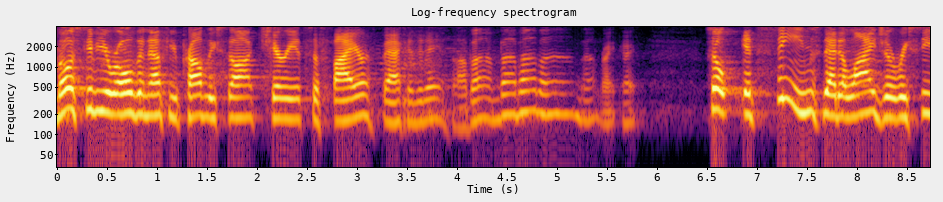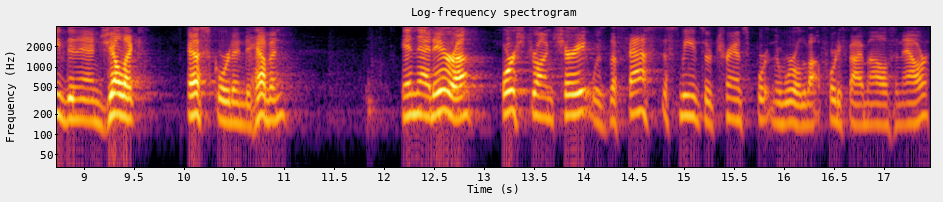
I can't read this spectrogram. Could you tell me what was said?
Most of you are old enough, you probably saw Chariots of Fire back in the day. Ba, ba, ba, ba, ba, ba. Right, right. So it seems that Elijah received an angelic escort into heaven. In that era, horse drawn chariot was the fastest means of transport in the world, about 45 miles an hour.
